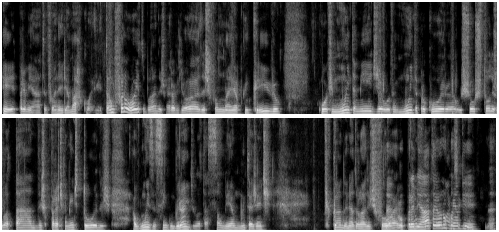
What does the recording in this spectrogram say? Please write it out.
e Premiata Forneria Marconi. Então foram oito bandas maravilhosas, foi uma época incrível, houve muita mídia, houve muita procura, os shows todos lotados, praticamente todos, alguns assim com grande lotação mesmo, muita gente ficando né, do lado de fora. É, o Premiata então, eu não momento, consegui. Né?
